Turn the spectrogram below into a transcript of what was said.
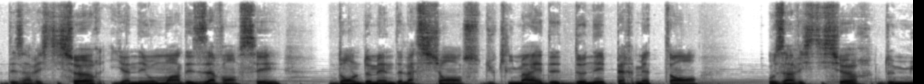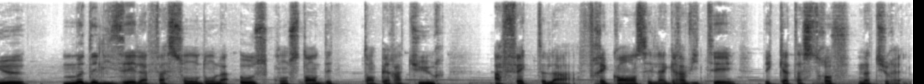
des investisseurs. Il y a néanmoins des avancées dans le domaine de la science du climat et des données permettant aux investisseurs de mieux modéliser la façon dont la hausse constante des températures affecte la fréquence et la gravité des catastrophes naturelles.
